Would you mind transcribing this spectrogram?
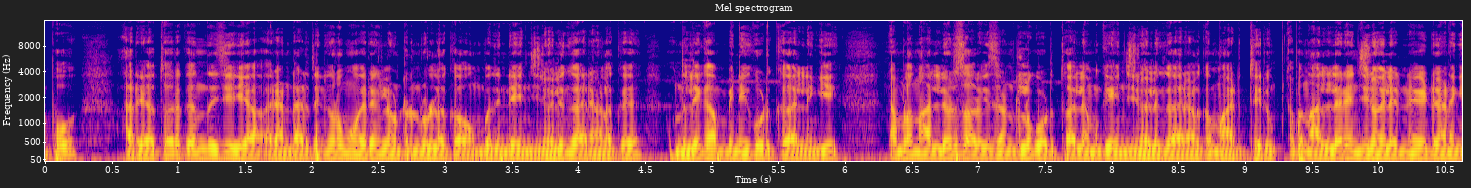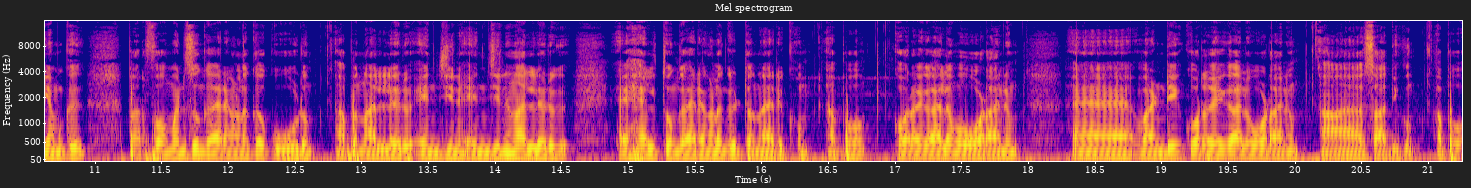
അപ്പോൾ അറിയാത്തവരൊക്കെ എന്താ ചെയ്യുക രണ്ടായിരത്തി അഞ്ഞൂറ് മൂവായിരം കിലോമീറ്ററിന്റെ ഉള്ളിലൊക്കെ ആകുമ്പോൾ ഇതിന്റെ എഞ്ചിൻ ഓയിലും കാര്യങ്ങളൊക്കെ ഒന്നില്ലെങ്കിൽ കമ്പനി കൊടുക്കുക. അല്ലെങ്കിൽ നമ്മൾ നല്ലൊരു സർവീസ് സെന്ററിൽ കൊടുത്താലും നമുക്ക് എഞ്ചിൻ ഓയിലും കാര്യങ്ങളൊക്കെ മാറ്റിത്തരും. അപ്പോൾ നല്ലൊരു എഞ്ചിൻ ഓയിൽ തന്നെ ഇടുകയാണെങ്കിൽ നമുക്ക് പെർഫോമൻസും കാര്യങ്ങളൊക്കെ കൂടും. അപ്പോൾ നല്ലൊരു എഞ്ചിൻ എഞ്ചിന് നല്ലൊരു ഹെൽത്തും കാര്യങ്ങളും കിട്ടുന്നതായിരിക്കും. അപ്പോൾ കുറേ കാലം ഓടാനും വണ്ടി കുറേ കാലം ഓടാനും സാധിക്കും. അപ്പോൾ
